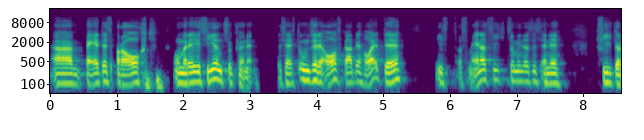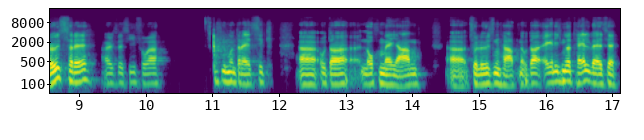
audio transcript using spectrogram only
äh, beides braucht, um realisieren zu können. Das heißt, unsere Aufgabe heute ist aus meiner Sicht zumindest eine viel größere, als wir sie vor 35 äh, oder noch mehr Jahren äh, zu lösen hatten oder eigentlich nur teilweise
